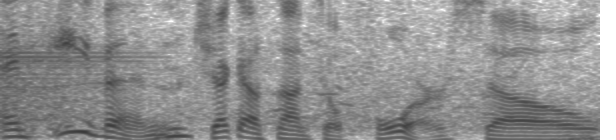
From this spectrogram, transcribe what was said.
And even, Checkout's not until 4, so.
